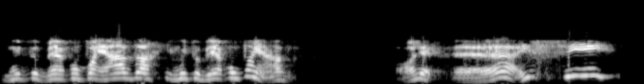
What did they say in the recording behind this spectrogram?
Muito bem acompanhada e muito bem acompanhado. Olha, é, aí sim.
